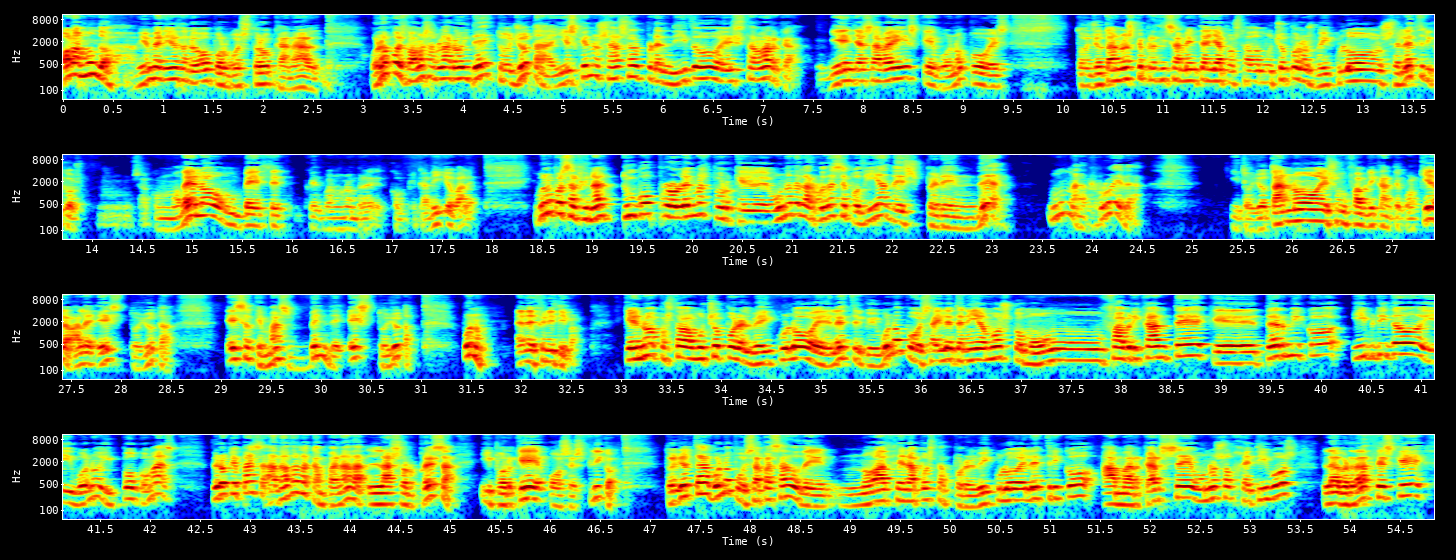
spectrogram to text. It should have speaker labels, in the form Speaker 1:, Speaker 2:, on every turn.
Speaker 1: Hola mundo, bienvenidos de nuevo por vuestro canal. Bueno, pues vamos a hablar hoy de Toyota y es que nos ha sorprendido esta marca. Bien, ya sabéis que, bueno, pues Toyota no es que precisamente haya apostado mucho por los vehículos eléctricos. O sea, con modelo, un BZ, que es bueno, un nombre complicadillo, ¿vale? Y bueno, pues al final tuvo problemas porque una de las ruedas se podía desprender. Una rueda. Y Toyota no es un fabricante cualquiera, ¿vale? Es Toyota. Es el que más vende, es Toyota. Bueno, en definitiva, que no apostaba mucho por el vehículo eléctrico. Y bueno, pues ahí le teníamos como un fabricante que térmico, híbrido y bueno, y poco más. Pero ¿qué pasa? Ha dado la campanada, la sorpresa. ¿Y por qué? Os explico. Toyota, bueno, pues ha pasado de no hacer apuestas por el vehículo eléctrico a marcarse unos objetivos, la verdad es que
